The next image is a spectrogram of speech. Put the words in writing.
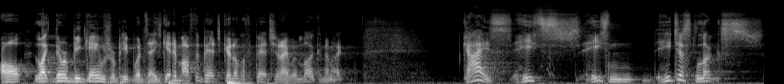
all like there would be games where people would say, "Get him off the pitch, get him off the pitch," and I would look and I'm like, guys, he's he's he just looks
